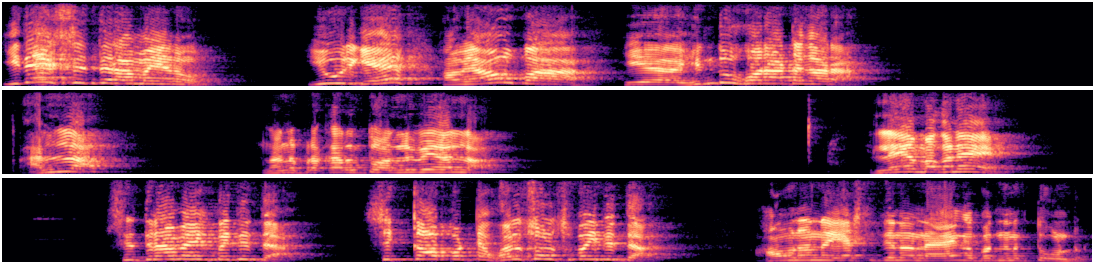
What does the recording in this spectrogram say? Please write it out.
ಇದೇ ಸಿದ್ದರಾಮಯ್ಯನವರು. ಇವರಿಗೆ ಯಾವ ಬಾ ಹಿಂದೂ ಹೋರಾಟಗಾರ? ಅಲ್ಲ. ನನ್ನ ಪ್ರಕಾರ ಅಂತೂ ಅಲ್ಲವೇ ಅಲ್ಲ. ಇಲ್ಲೇ ಮಗನೇ, ಸಿದ್ದರಾಮಯ್ಯಗೆ ಬೈದಿದ್ದ, ಸಿಕ್ಕಾಪಟ್ಟೆ ಹೊಲಸೊಲಸು ಬೈದಿದ್ದ. ಅವನನ್ನು ಎಷ್ಟು ದಿನ ನ್ಯಾಯಾಂಗ ಬಂಧನಕ್ಕೆ ತಗೊಂಡ್ರು?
